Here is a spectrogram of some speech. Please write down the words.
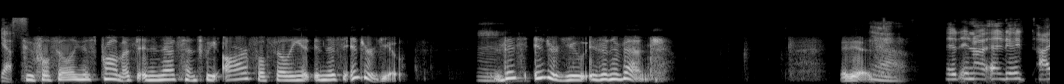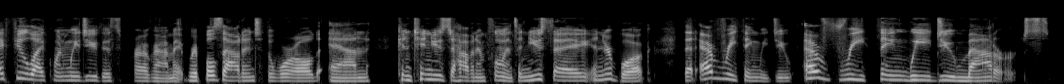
yes. to fulfilling this promise. And in that sense, we are fulfilling it in this interview. Mm. This interview is an event. It is. Yeah. It, and I, and it, I feel like when we do this program, it ripples out into the world and continues to have an influence. And you say in your book that everything we do, everything we do matters.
